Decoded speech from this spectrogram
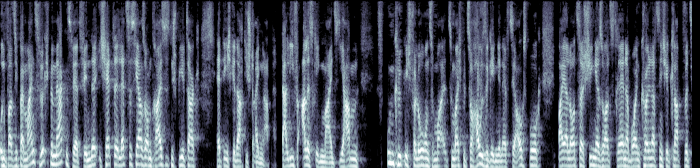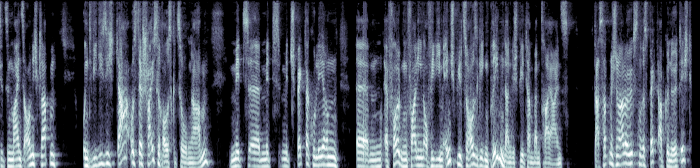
Und was ich bei Mainz wirklich bemerkenswert finde, ich hätte letztes Jahr so am 30. Spieltag, hätte ich gedacht, die steigen ab. Da lief alles gegen Mainz. Die haben unglücklich verloren, zum, Beispiel zu Hause gegen den FC Augsburg. Bayer Lotzer schien ja so als Trainer, boah, in Köln hat's nicht geklappt, wird's jetzt in Mainz auch nicht klappen und wie die sich da aus der Scheiße rausgezogen haben mit, äh, mit, mit spektakulären ähm, Erfolgen, vor allen Dingen auch wie die im Endspiel zu Hause gegen Bremen dann gespielt haben beim 3-1. Das hat mir schon allerhöchsten Respekt abgenötigt.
